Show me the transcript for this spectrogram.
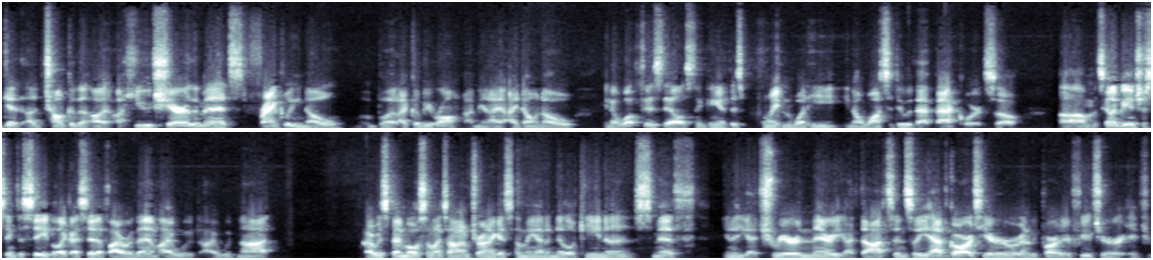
get a chunk of the a, a, huge share of the minutes? Frankly, no. But I could be wrong. I mean, I, I don't know. You know what Fizdale is thinking at this point and what he you know wants to do with that backcourt. So um, it's going to be interesting to see. But like I said, if I were them, I would I would not. I would spend most of my time trying to get something out of Ntilikina, Smith. You know, you got Trier in there, you got Dotson. So you have guards here who are going to be part of your future. If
